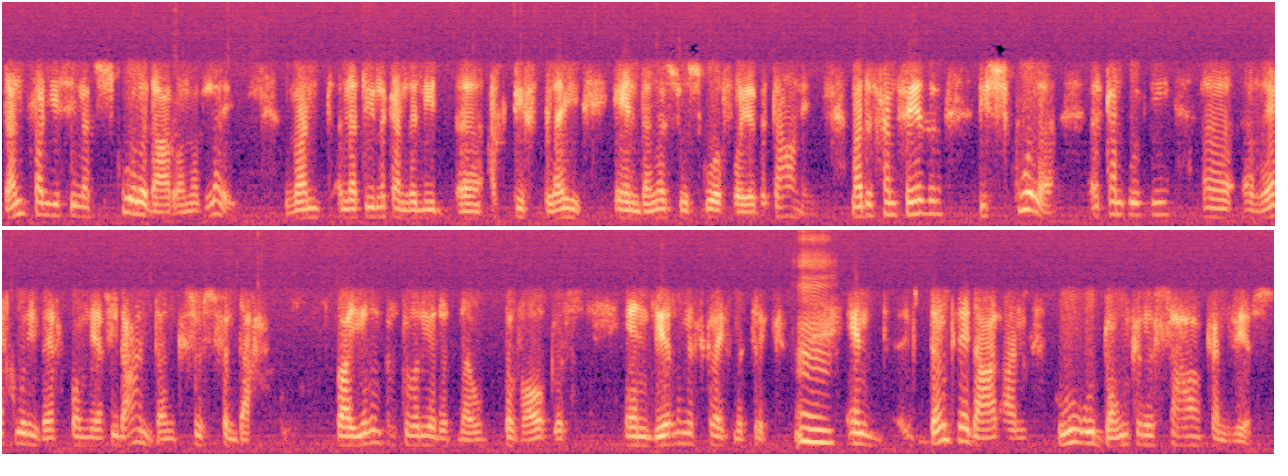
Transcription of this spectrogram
dan van jy sien dat skole daaronder lê want natuurlik kan hulle nie uh, aktief bly en dinge so skoolfooie betaal nie. Maar dit gaan verder die skole uh, kan ook nie uh, reg oor die weg kom nie as jy daaraan dink soos vandag waar hier in Pretoria dit nou bewolk is en leerders skryf matriek. Mm. En dink net daaraan hoe hoe donker 'n saal kan wees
